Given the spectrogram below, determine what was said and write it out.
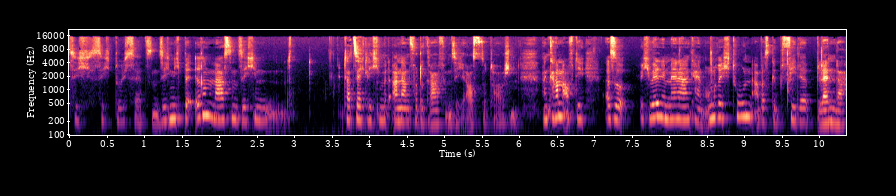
sich, sich durchsetzen, sich nicht beirren lassen, sich in, tatsächlich mit anderen Fotografen sich auszutauschen. Man kann auf die, also ich will den Männern kein Unrecht tun, aber es gibt viele Blender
